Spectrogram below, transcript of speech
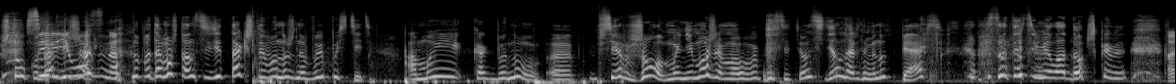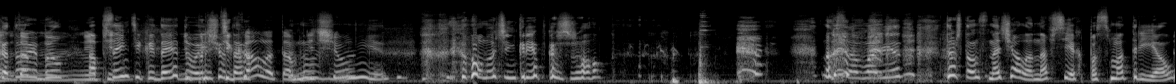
Что, куда бежать. Серьезно? Ну, потому что он сидит так, что его нужно выпустить. А мы, как бы, ну, э, все ржем, мы не можем его выпустить. И он сидел, наверное, минут пять с вот этими ладошками, в А, ну, которой там, был не абсентик, и до Не этого еще там... там ну, ничего? Нет. Он очень крепко сжал. На самом момент, то, что он сначала на всех посмотрел,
